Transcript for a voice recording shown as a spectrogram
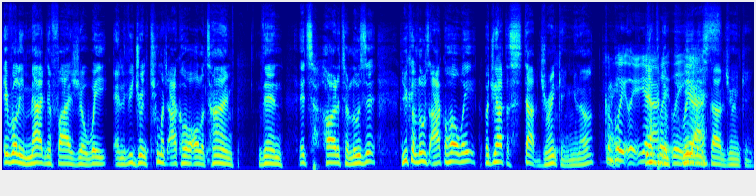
it really magnifies your weight. And if you drink too much alcohol all the time, then it's harder to lose it. You can lose alcohol weight, but you have to stop drinking, you know? Completely. You Yeah. have to Completely, completely yes. stop drinking.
